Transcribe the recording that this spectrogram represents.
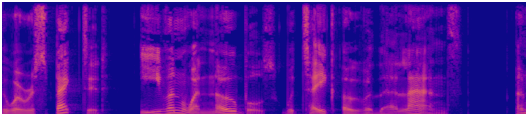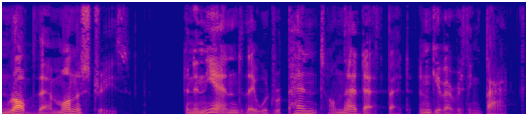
who were respected even when nobles would take over their lands and rob their monasteries, and in the end they would repent on their deathbed and give everything back.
